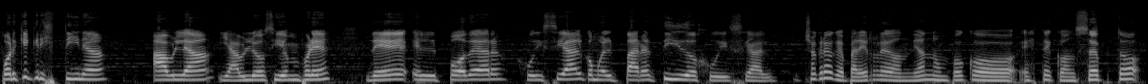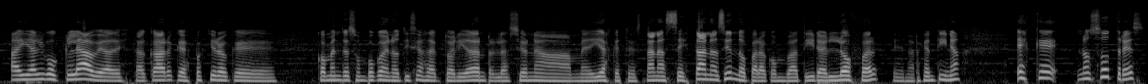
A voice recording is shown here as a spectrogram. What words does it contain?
¿Por qué Cristina habla y habló siempre de el poder judicial como el partido judicial? Yo creo que para ir redondeando un poco este concepto, hay algo clave a destacar que después quiero que comentes un poco de noticias de actualidad en relación a medidas que se están, se están haciendo para combatir el lofer en Argentina. Es que nosotros,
